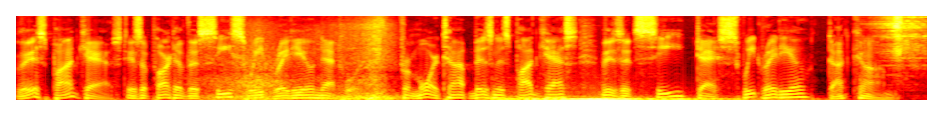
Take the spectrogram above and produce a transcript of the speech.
This podcast is a part of the C Suite Radio Network. For more top business podcasts, visit c-suiteradio.com.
